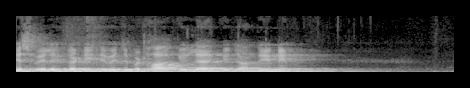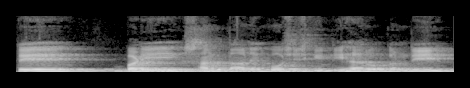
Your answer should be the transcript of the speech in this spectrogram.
ਜਿਸ ਵੇਲੇ ਗੱਡੀ ਦੇ ਵਿੱਚ ਬਿਠਾ ਕੇ ਲੈ ਕੇ ਜਾਂਦੇ ਨੇ। ਤੇ ਬੜੀ ਸੰਗਤਾਂ ਨੇ ਕੋਸ਼ਿਸ਼ ਕੀਤੀ ਹੈ ਰੋਕਣ ਦੀ।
